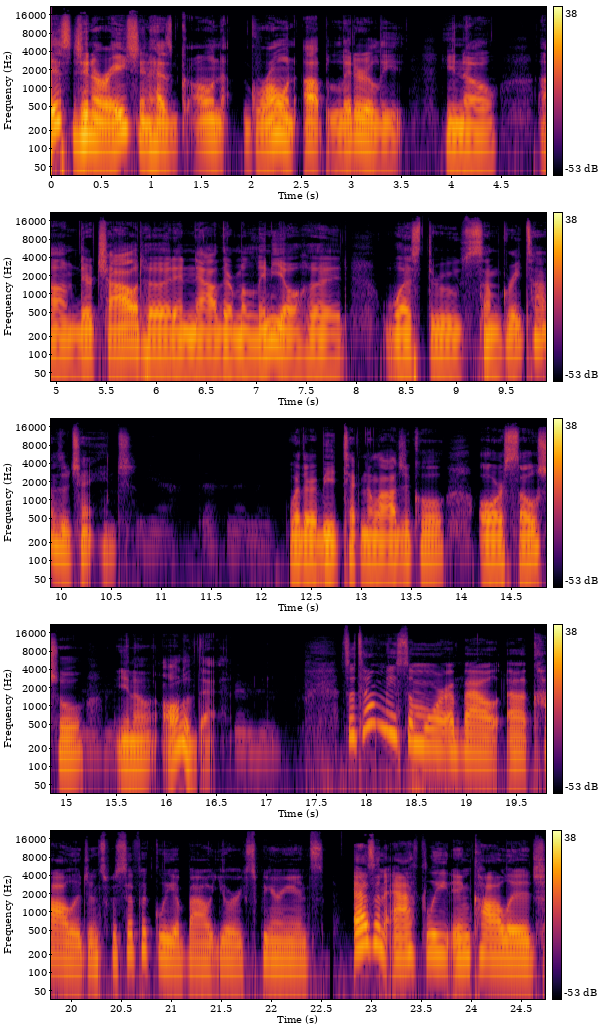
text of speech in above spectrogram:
this generation has grown grown up literally, you know, um, their childhood and now their millennialhood was through some great times of change. Whether it be technological or social, Mm-hmm. you know, all of that. So tell me some more about uh, college and specifically about your experience as an athlete in college.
